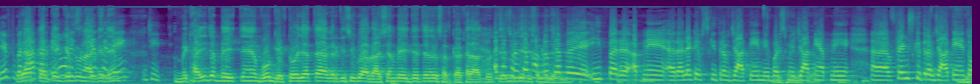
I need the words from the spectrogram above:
گفٹ بنا کر دیں اور گفٹ اس بنا کے سے دیں۔ جی۔ مٹھائی جب بھیجتے ہیں وہ گفٹ ہو جاتا ہے۔ اگر کسی کو آپ راشن بھیج دیتے ہیں تو صدقہ خراب ہوتی اچھا ہے مجھے صاحب ہم لوگ جب عید پر اپنے ریلیٹیوز کی طرف جاتے ہیں نیبرز میں جاتے ہیں اپنے فرینڈز کی طرف جاتے ہیں تو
